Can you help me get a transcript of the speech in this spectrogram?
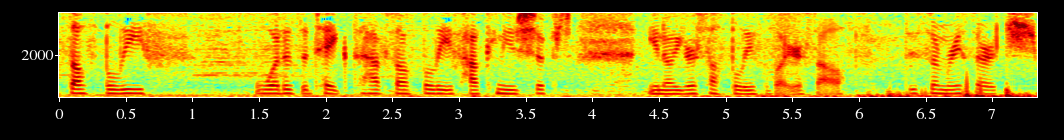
self belief. What does it take to have self belief? How can you shift, you know, your self belief about yourself? Do some research.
